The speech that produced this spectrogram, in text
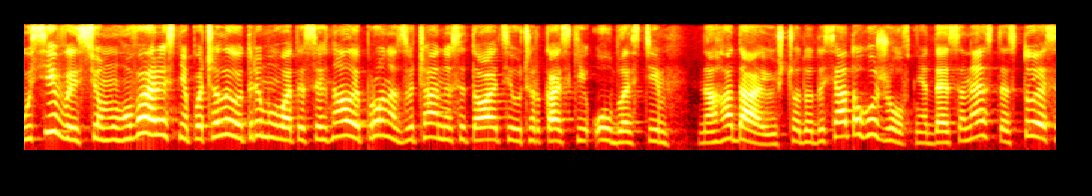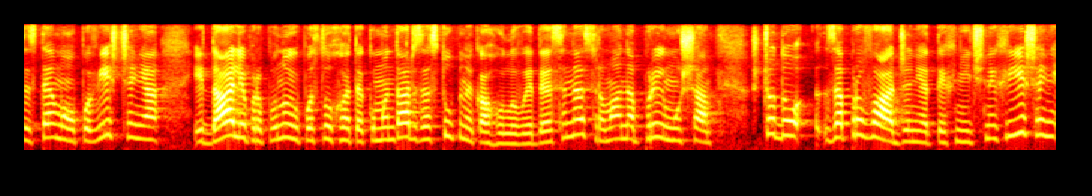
Усі ви з 7 вересня почали отримувати сигнали про надзвичайну ситуацію у Черкаській області. Нагадаю, що до 10 жовтня ДСНС тестує систему оповіщення і далі пропоную послухати коментар заступника голови ДСНС Романа Примуша щодо запровадження технічних рішень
